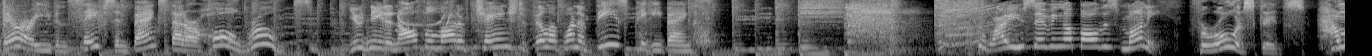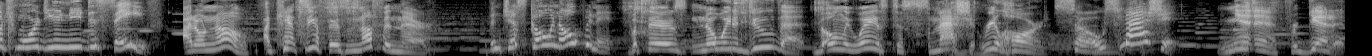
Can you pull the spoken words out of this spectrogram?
There are even safes in banks that are whole rooms. You'd need an awful lot of change to fill up one of these piggy banks. So why are you saving up all this money? For roller skates. How much more do you need to save? I don't know. I can't see if there's enough in there. Then just go and open it. But there's no way to do that. The only way is to smash it real hard. So smash it. Nyeh, forget it.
